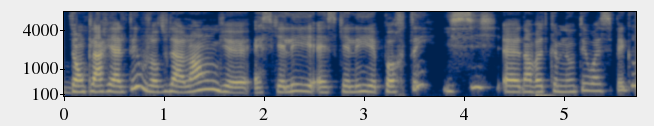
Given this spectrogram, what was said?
Donc, la réalité aujourd'hui de la langue, euh, est-ce qu'elle est, est, qu'elle est portée ici, euh, dans votre communauté Wassipego?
